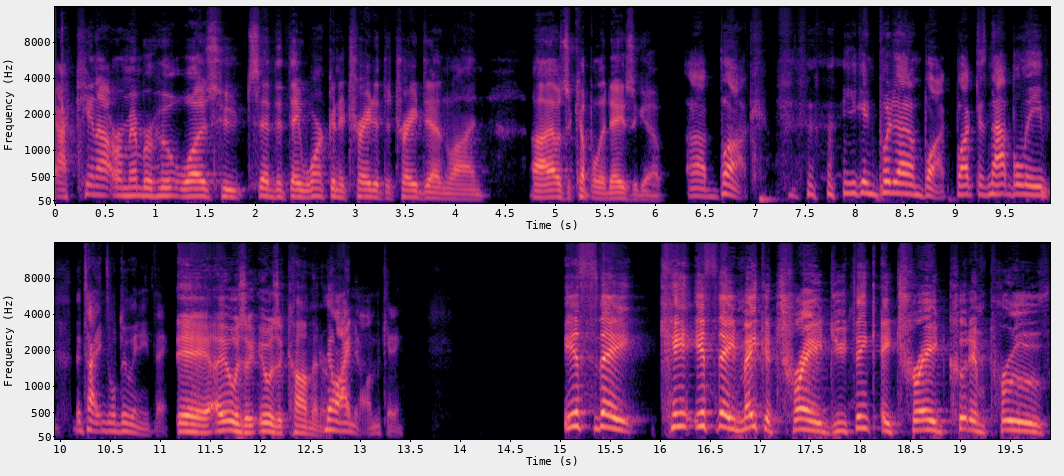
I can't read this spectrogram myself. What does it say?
I cannot remember who it was who said that they weren't going to trade at the trade deadline. Uh, that was a couple of days ago uh, Buck. you can put it on Buck. Buck does not believe the Titans will do anything. Yeah, it was a it was a commenter. No, I know. I'm kidding. If they can if they make a trade, do you think a trade could improve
